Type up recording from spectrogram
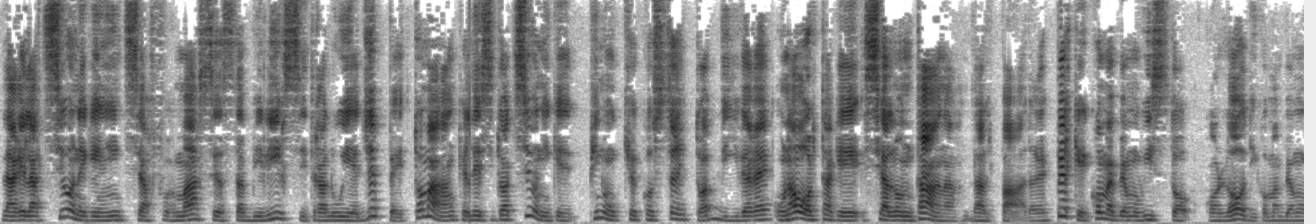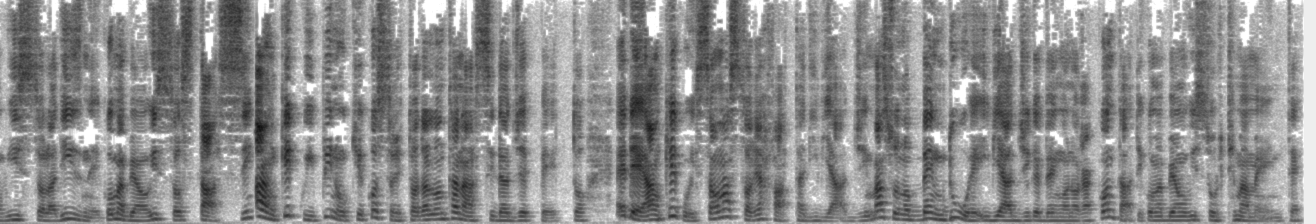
la relazione che inizia a formarsi, a stabilirsi tra lui e Geppetto, ma anche le situazioni che Pinocchio è costretto a vivere una volta che si allontana dal padre padre, perché come abbiamo visto con Lodi, come abbiamo visto la Disney, come abbiamo visto Stassi, anche qui Pinocchio è costretto ad allontanarsi da Geppetto ed è anche questa una storia fatta di viaggi, ma sono ben due i viaggi che vengono raccontati come abbiamo visto ultimamente.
